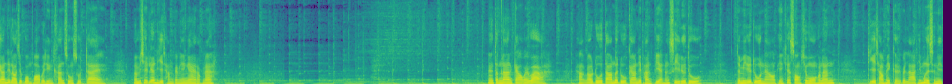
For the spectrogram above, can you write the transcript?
การที่เราจะบ่มเพาะไปถึงขั้นสูงสุดได้ มันไม่ใช่เรื่องที่จะทำกันง่าย ๆหรอกนะ ในตำนานกล่าวไว้ว่า หากเราดูตามฤดูกาลที่ผ่านเปลี่ยนทั้ง 4 ฤดู จะมีฤดูหนาวเพียงแค่ 2 ชั่วโมงเท่านั้น ที่จะทำให้เกิดเวลาที่มืดสนิท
